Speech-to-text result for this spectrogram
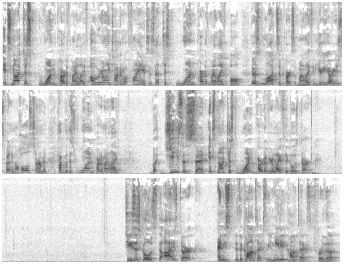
it's not just one part of my life. Oh, we're only talking about finances. That's just one part of my life, Paul. There's lots of parts of my life. And here you are, you're spending a whole sermon talking about this one part of my life. But Jesus said it's not just one part of your life that goes dark. Jesus goes, the eye's dark, and he's the context, the immediate context for the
